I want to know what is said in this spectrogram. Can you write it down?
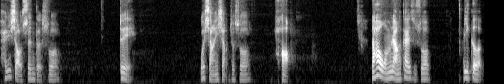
很小声的说，对，我想一想就说好，然后我们两个开始说，一个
